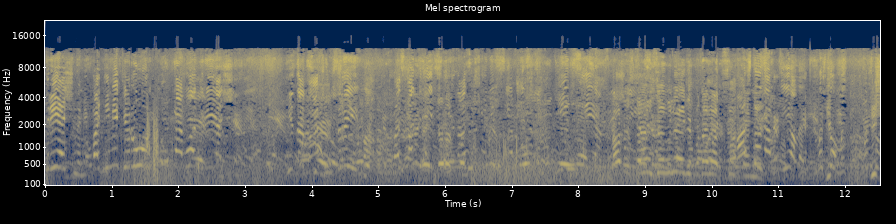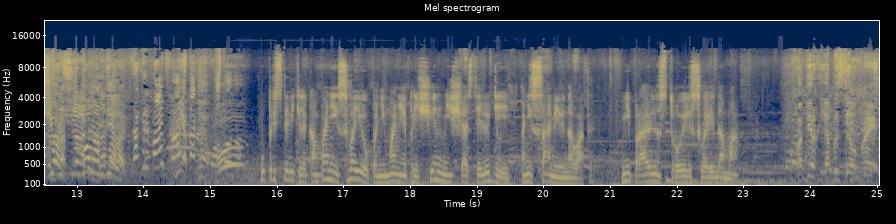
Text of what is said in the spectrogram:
трещинами. Поднимите руки, у кого трещины. Из-за ваших взрывов. Посмотрите, у нас еще не все не все. Надо ставить заявление подавать. А что нам делать? Мы что, мы, мы еще раз, что нам делать? Закрывать ваш Нет, нет. У представителя компании свое понимание причин несчастья людей. Они сами виноваты. Неправильно строили свои дома. Во-первых, я бы сделал проект.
